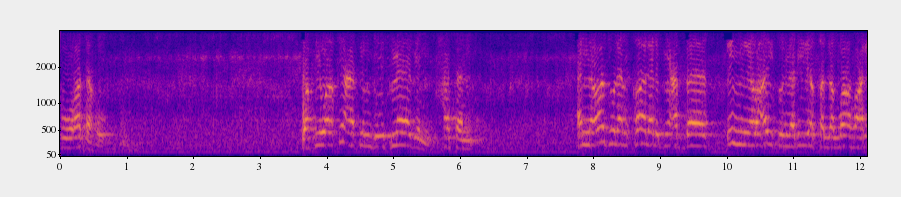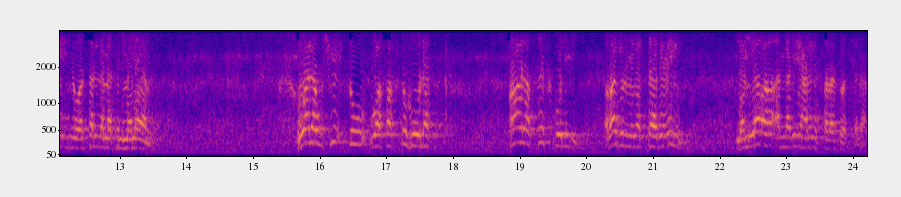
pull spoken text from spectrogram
صورته. وفي واقعة بإسناد حسن أن رجلا قال لابن عباس إني رأيت النبي صلى الله عليه وسلم في المنام. ولو شئت وصفته لك. قال صفه لي رجل من التابعين. لم يرى النبي عليه الصلاة والسلام.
